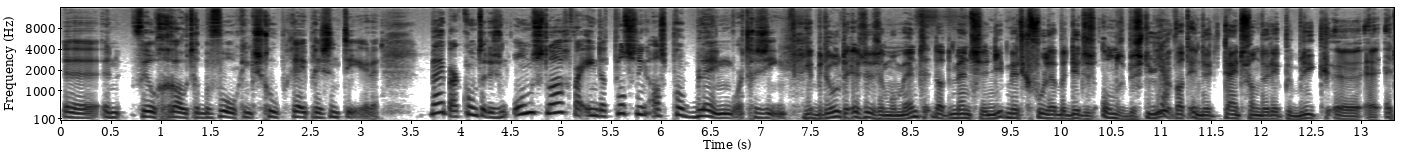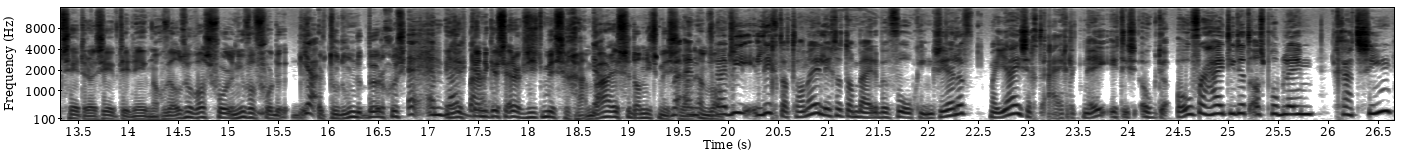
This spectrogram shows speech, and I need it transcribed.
uh, een veel grotere bevolkingsgroep representeerde. Blijkbaar komt er dus een omslag waarin dat plotseling als probleem wordt gezien. Je bedoelt, er is dus een moment dat mensen niet meer het gevoel hebben: dit is ons bestuur. Wat in de tijd van de Republiek, uh, et cetera, 17 nog wel zo was. Voor, in ieder geval voor de, de toedoende burgers. En, en, blijkbaar, ken ik is ergens iets misgegaan. Waar is er dan iets misgegaan? En, en wat? Bij wie ligt dat dan? Hè? Ligt dat dan bij de bevolking zelf? Maar jij zegt eigenlijk nee, het is ook de overheid die dat als probleem gaat zien.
